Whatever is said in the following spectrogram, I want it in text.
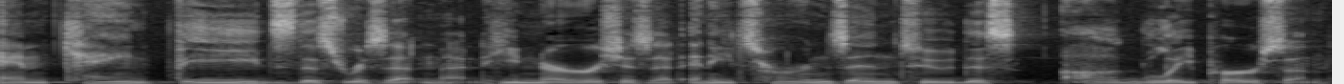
And Cain feeds this resentment. He nourishes it, and he turns into this ugly person.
